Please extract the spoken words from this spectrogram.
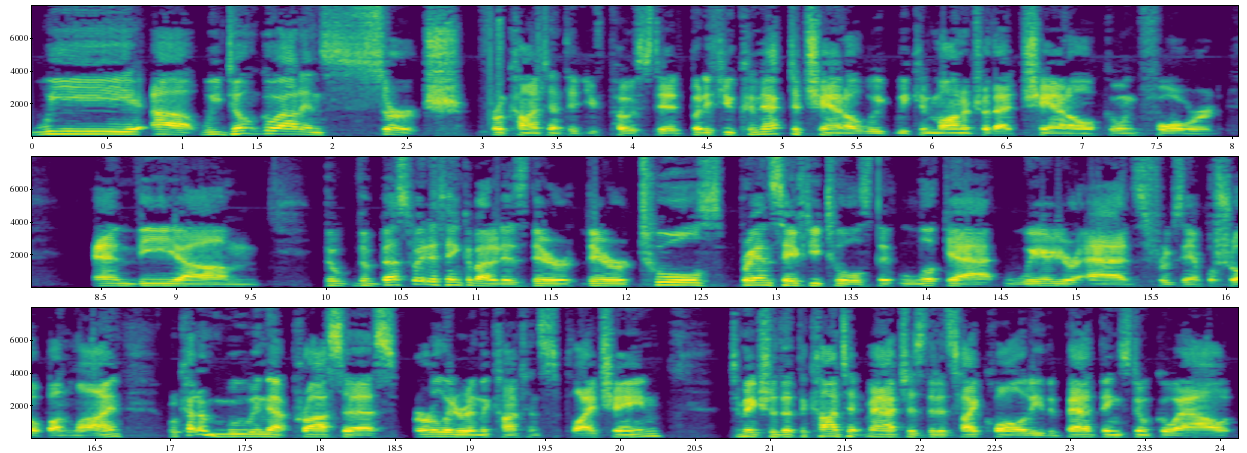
we uh, we don't go out and search for content that you've posted, but if you connect a channel, we, we can monitor that channel going forward. And the um, the, the best way to think about it is there there are tools, brand safety tools that look at where your ads, for example, show up online. We're kind of moving that process earlier in the content supply chain to make sure that the content matches, that it's high quality, that bad things don't go out,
